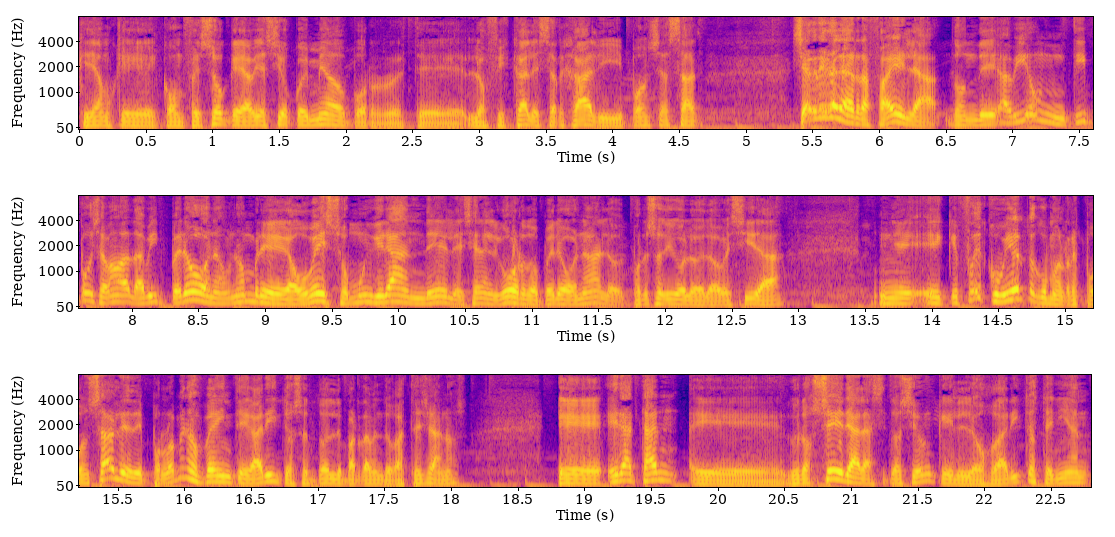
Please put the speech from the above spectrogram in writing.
digamos que confesó que había sido coimeado por este, los fiscales Serjal y Ponce Assad, se agrega la de Rafaela, donde había un tipo que se llamaba David Perona, un hombre obeso muy grande, le decían el gordo Perona, por eso digo lo de la obesidad, eh, eh, que fue descubierto como el responsable de por lo menos 20 garitos en todo el departamento de Castellanos. Eh, era tan grosera la situación que los garitos tenían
